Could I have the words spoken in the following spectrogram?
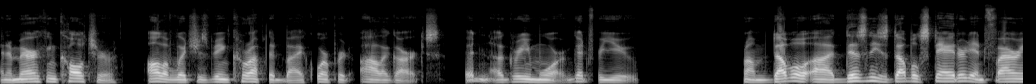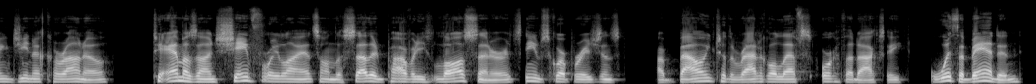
and American culture, all of which is being corrupted by corporate oligarchs. Couldn't agree more. Good for you. From double uh, Disney's double standard in firing Gina Carano to Amazon's shameful reliance on the Southern Poverty Law Center, it seems corporations are bowing to the radical left's orthodoxy with abandon.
